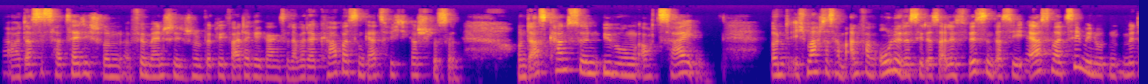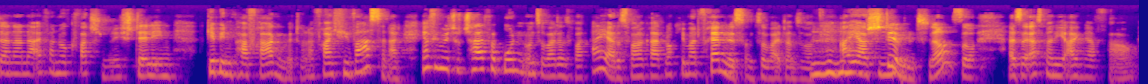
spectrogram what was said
Aber das ist tatsächlich schon für Menschen, die schon wirklich weitergegangen sind. Aber der Körper ist ein ganz wichtiger Schlüssel. Und das kannst du in Übungen auch zeigen. Und ich mache das am Anfang, ohne dass sie das alles wissen, dass sie erstmal zehn Minuten miteinander einfach nur quatschen. Und ich stelle ihnen, gebe ihnen ein paar Fragen mit. Und dann frage ich, wie war es denn? Ja, wir mich total verbunden und so weiter und so fort. Ah ja, das war gerade noch jemand Fremdes und so weiter und so fort. Mhm. Ah ja, stimmt. Ne? So, also erstmal die eigene Erfahrung.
